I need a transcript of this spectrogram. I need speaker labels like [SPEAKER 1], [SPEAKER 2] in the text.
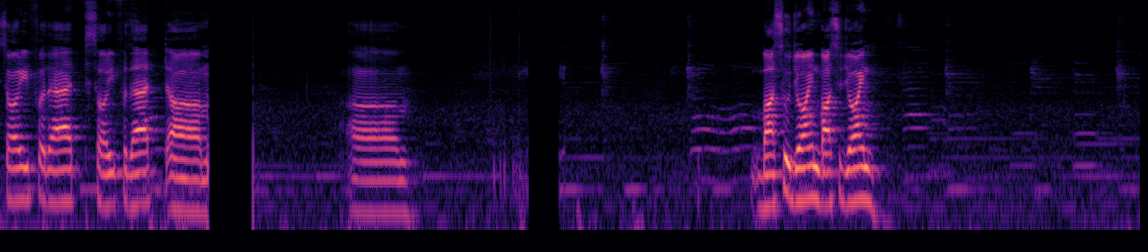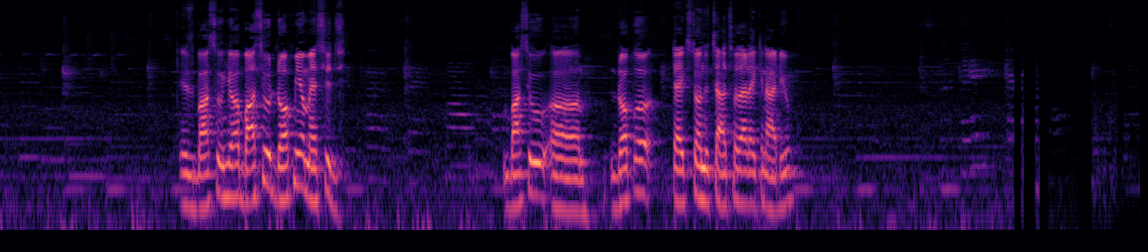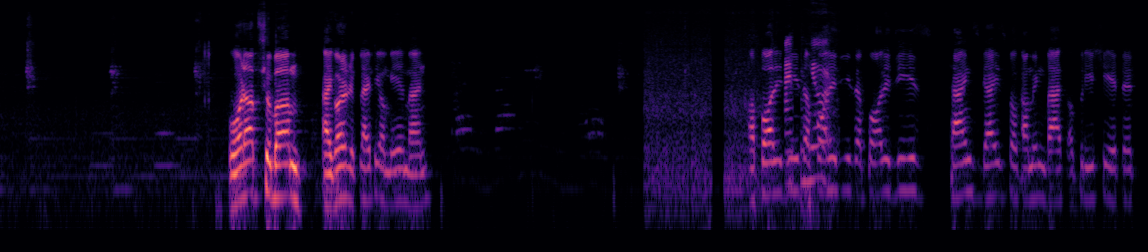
[SPEAKER 1] Sorry for that. Sorry for that. Um, um, Basu join. Basu join. Is Basu here? Basu, drop me a message. Basu, uh, drop a text on the chat so that I can add you. What up, Shubham? I got a reply to your mail, man. Apologies, apologies, apologies. Thanks, guys, for coming back. Appreciate it.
